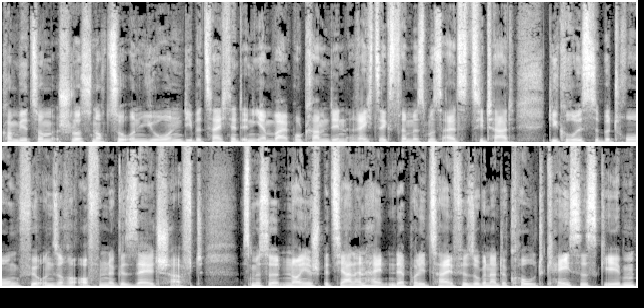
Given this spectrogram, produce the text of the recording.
Kommen wir zum Schluss noch zur Union. Die bezeichnet in ihrem Wahlprogramm den Rechtsextremismus als Zitat die größte Bedrohung für unsere offene Gesellschaft. Es müsse neue Spezialeinheiten der Polizei für sogenannte Cold Cases geben,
